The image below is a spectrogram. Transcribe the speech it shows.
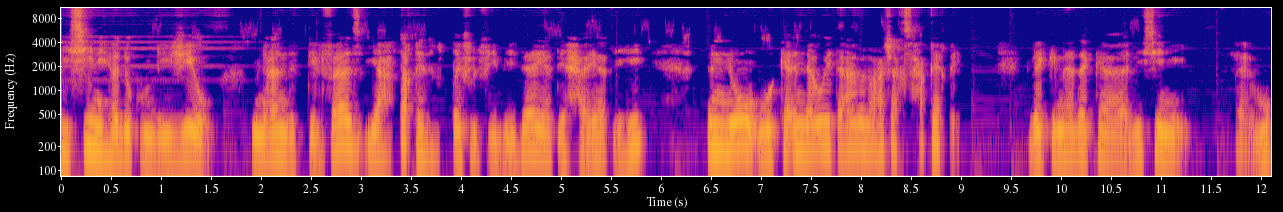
les signes هذوكم اللي يجيو من عند التلفاز يعتقد الطفل في بداية حياته أنه وكأنه يتعامل مع شخص حقيقي. لكن هذاك لسيني آه،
